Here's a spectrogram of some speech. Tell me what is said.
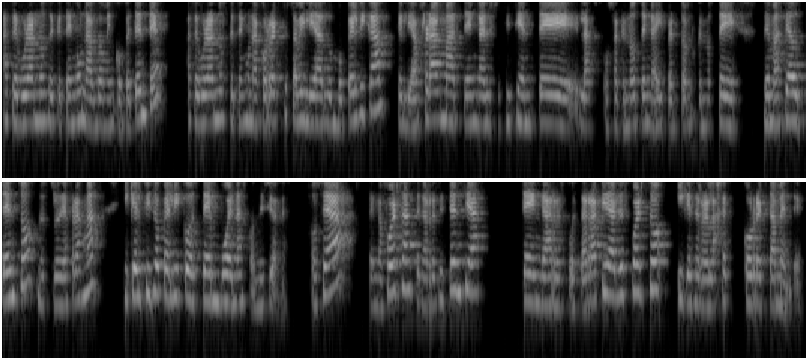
asegurarnos de que tenga un abdomen competente, asegurarnos que tenga una correcta estabilidad lumbopélvica, que el diafragma tenga el suficiente, o sea, que no tenga hipertono, que no esté demasiado tenso nuestro diafragma y que el piso pélvico esté en buenas condiciones. O sea, tenga fuerza, tenga resistencia, tenga respuesta rápida al esfuerzo y que se relaje correctamente.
